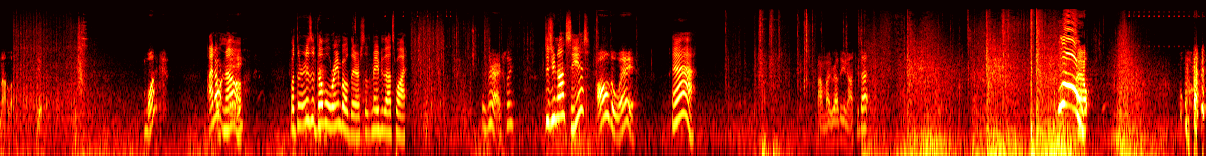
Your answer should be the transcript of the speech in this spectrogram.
Not lucky. Yep. What? I don't know. But there is a double rainbow there, so maybe that's why. Is there actually? Did you not see it? All the way. Yeah. Um, I'd rather you not do that. Whoa! Ow. What?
